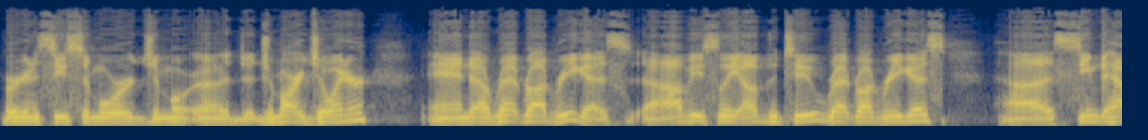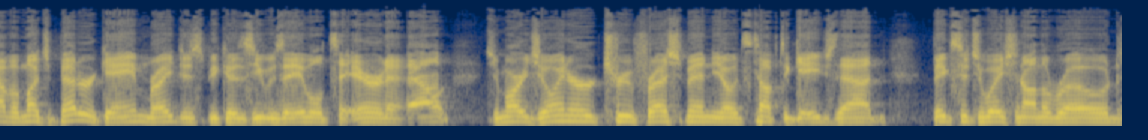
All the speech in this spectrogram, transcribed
we're going to see some more uh, Jamarye Joiner and uh, Rhett Rodriguez. Uh, obviously, of the two, Rhett Rodriguez uh, seemed to have a much better game, right? Just because he was able to air it out. Jamarye Joiner, true freshman. You know, it's tough to gauge that. Big situation on the road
